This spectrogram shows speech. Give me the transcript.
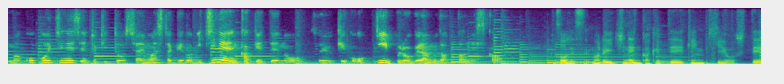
今高校1年生の時っておっしゃいましたけど1年かけてのそういう結構大きいプログラムだったんですか？そうです。丸1年かけて研究をして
